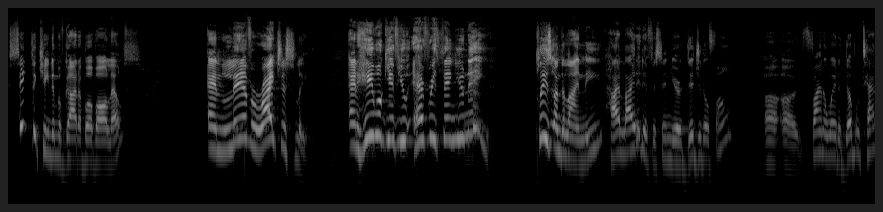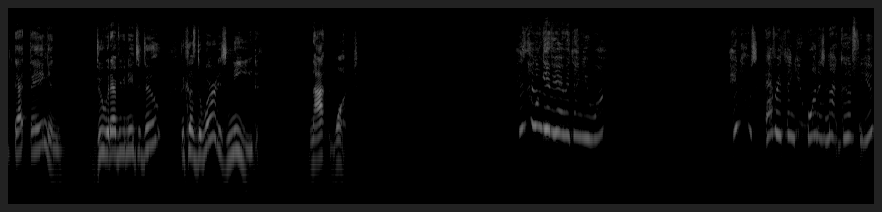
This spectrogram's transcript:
Seek the kingdom of God above all else and live righteously, and He will give you everything you need. Please underline need, highlight it if it's in your digital phone. Uh, uh, find a way to double tap that thing and do whatever you need to do because the word is need, not want. He's not going to give you everything you want. He knows everything you want is not good for you.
